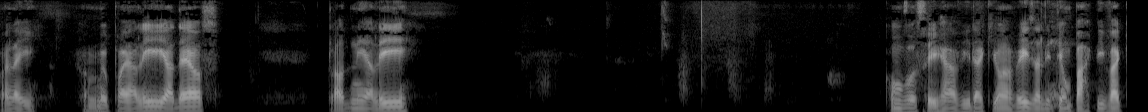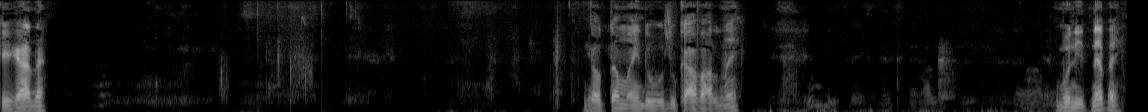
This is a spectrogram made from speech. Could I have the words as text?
Olha aí, meu pai ali, Adelso, Claudinei ali. Como vocês já viram aqui uma vez, ali tem um parque de vaquejada. E é o tamanho do, do cavalo, né? Bonito, né, pai?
